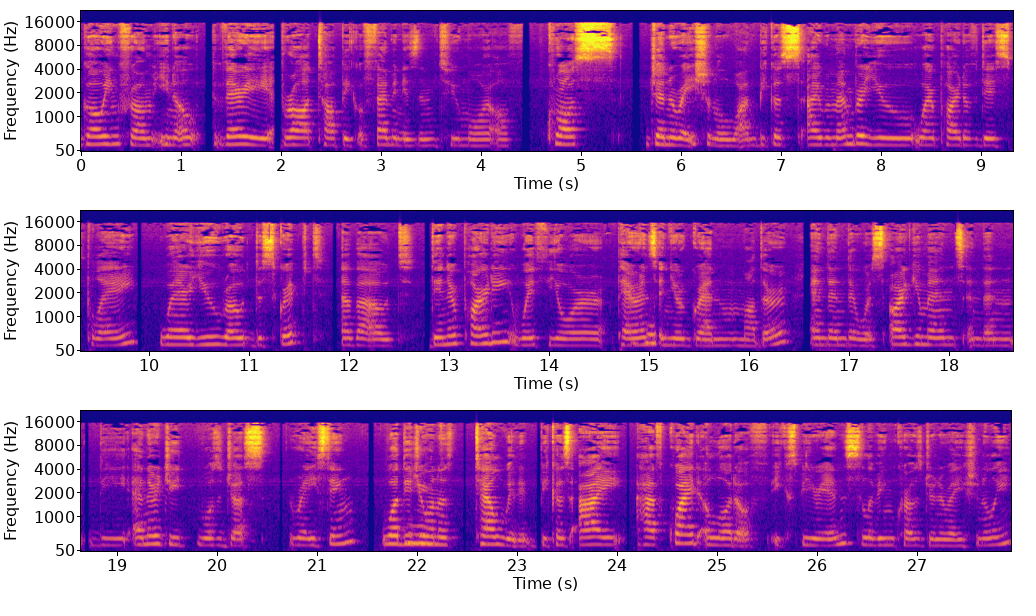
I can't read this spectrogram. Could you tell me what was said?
Going from, you know, very broad topic of feminism to more of cross generational one because I remember you were part of this play where you wrote the script about dinner party with your parents mm-hmm. and your grandmother and then there was arguments and then the energy was just racing what did you mm-hmm. want to tell with it because i have quite a lot of experience living cross generationally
